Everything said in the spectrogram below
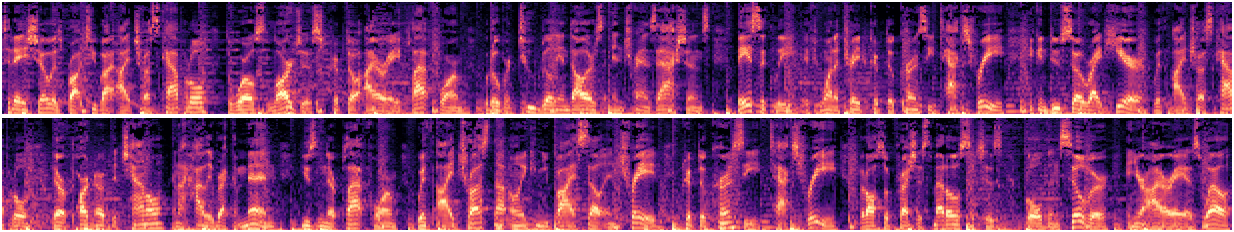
Today's show is brought to you by iTrust Capital, the world's largest crypto IRA platform with over $2 billion in transactions. Basically, if you want to trade cryptocurrency tax free, you can do so right here with iTrust Capital. They're a partner of the channel and I highly recommend using their platform. With iTrust, not only can you buy, sell, and trade cryptocurrency tax free, but also precious metals such as gold and silver in your IRA as well.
